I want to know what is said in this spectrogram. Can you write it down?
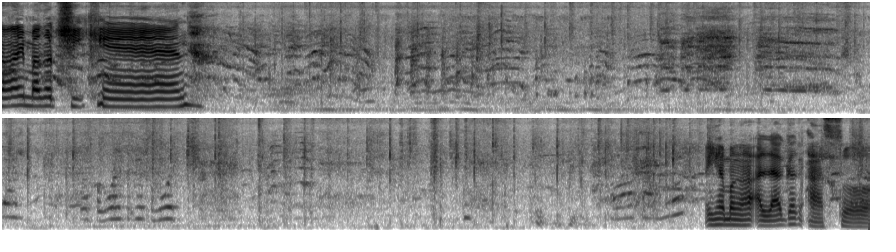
Hi mga chicken. Ayan mga alagang aso.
